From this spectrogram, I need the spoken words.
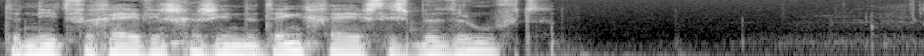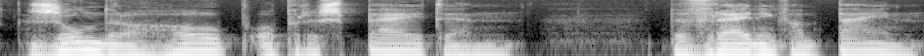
De niet vergevingsgezinde denkgeest is bedroefd zonder hoop op respijt en bevrijding van pijn.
